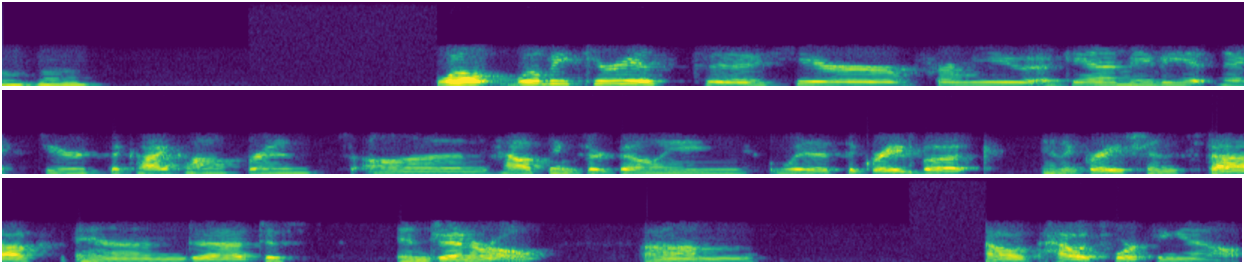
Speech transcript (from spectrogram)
hmm Well, we'll be curious to hear from you again, maybe at next year's Sakai conference on how things are going with the gradebook integration stuff and uh, just in general um, how how it's working out.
